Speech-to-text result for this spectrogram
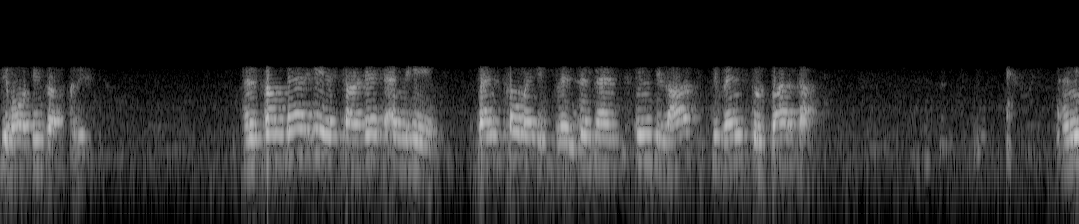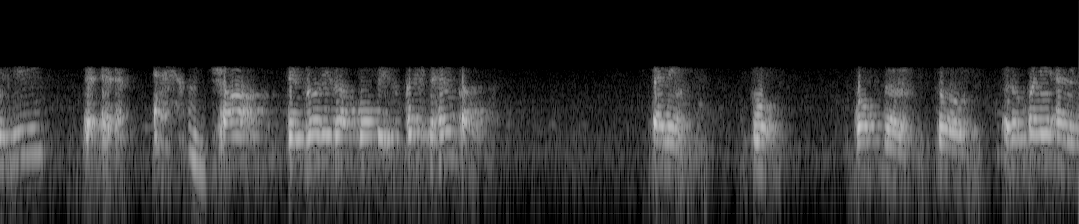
devotees of Krishna. And from there he started and he went so many places and in the last he went to Dwarka. And he saw the glories of Gopi Krishna himself telling to Gopal, to Rupani and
